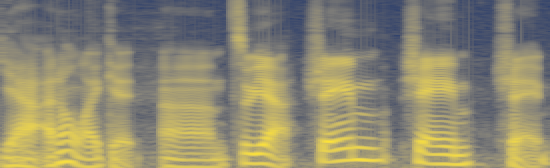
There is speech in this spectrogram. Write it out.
Yeah, I don't like it. Um, so yeah, shame, shame, shame.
